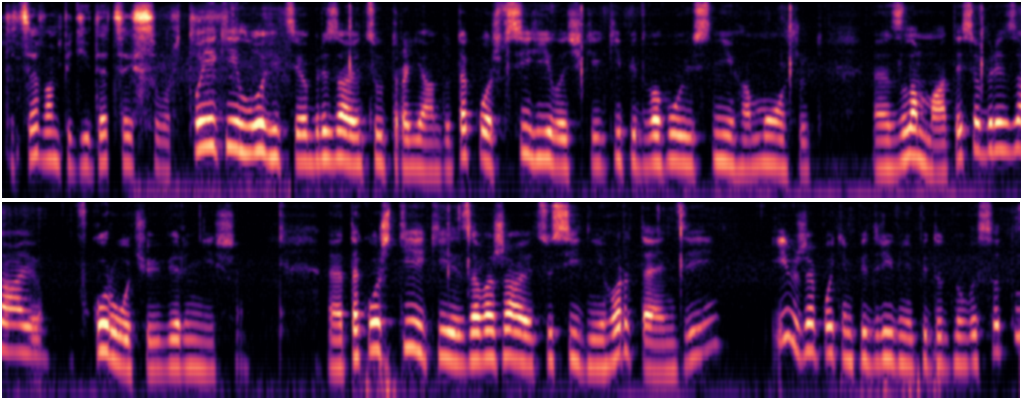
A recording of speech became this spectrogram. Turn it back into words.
то це вам підійде цей сорт. По якій логіці обрізаю цю троянду? Також всі гілочки, які під вагою сніга можуть е, зламатись, обрізаю, вкорочую вірніше. Е, Також ті, які заважають сусідній гортензії, і вже потім підрівнюю під одну висоту.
